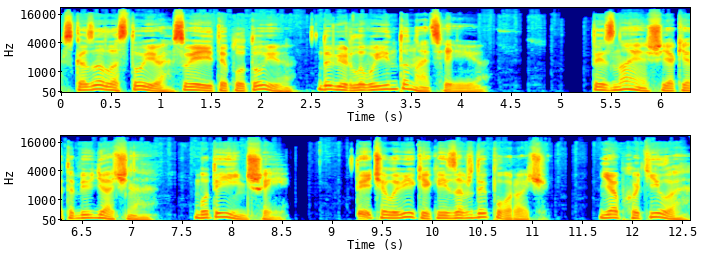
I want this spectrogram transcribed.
сказала з тою своєю теплотою, довірливою інтонацією. Ти знаєш, як я тобі вдячна, бо ти інший. Ти чоловік, який завжди поруч. Я б хотіла,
